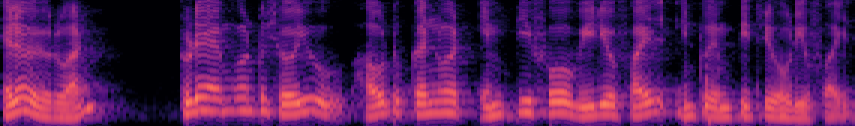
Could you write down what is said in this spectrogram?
Hello everyone. Today I am going to show you how to convert MP4 video file into MP3 audio file.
